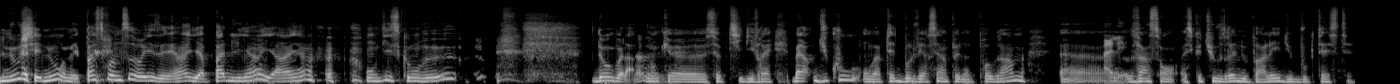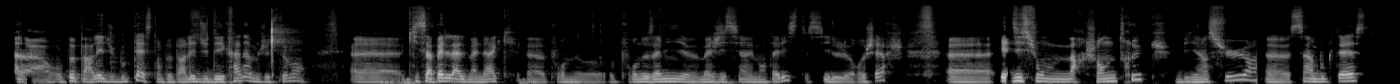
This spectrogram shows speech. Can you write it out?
nous, chez nous, on n'est pas sponsorisé. hein. Il n'y a pas de lien, il n'y a rien. on dit ce qu'on veut. Donc voilà, Ah donc euh, ce petit livret. Bah alors, du coup, on va peut-être bouleverser un peu notre programme. Euh, Allez. Vincent, est-ce que tu voudrais nous parler du book test? On peut parler du book test, on peut parler du Decranum justement, euh, qui s'appelle l'almanach euh, pour, nos, amis euh, magiciens et mentalistes s'ils le recherchent. Édition marchand de trucs, bien sûr. C'est un book test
